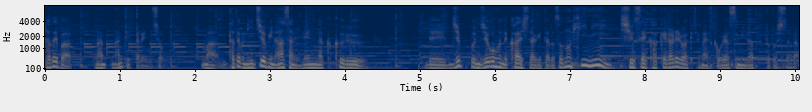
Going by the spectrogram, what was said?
例えば、なんなんて言ったらいいんでしょう。まあ、例えば日曜日の朝に連絡来る。で、10分、15分で返してあげたら、その日に修正かけられるわけじゃないですか、お休みだったとしたら。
